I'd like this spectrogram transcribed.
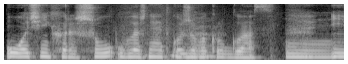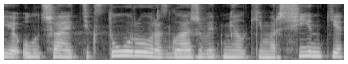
очень хорошо увлажняет кожу да. вокруг глаз О. и улучшает текстуру, разглаживает мелкие морщинки.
